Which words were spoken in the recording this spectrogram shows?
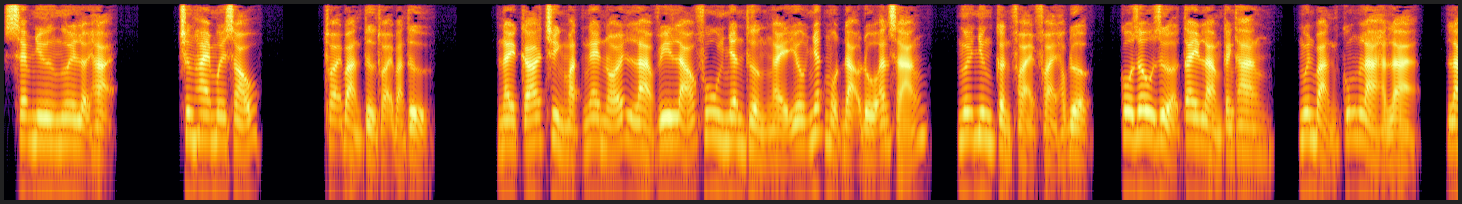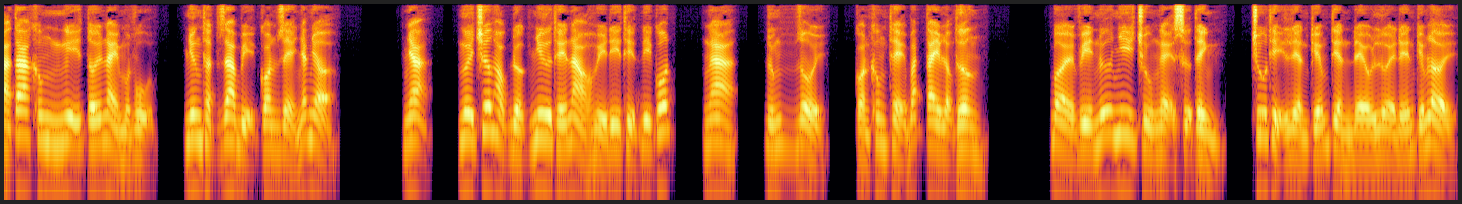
xem như ngươi lợi hại. Chương 26 Thoại bản tử thoại bản tử Này cá trình mặt nghe nói là vi lão phu nhân thường ngày yêu nhất một đạo đồ ăn sáng, ngươi nhưng cần phải phải học được, cô dâu rửa tay làm canh thang, nguyên bản cũng là hẳn là, là ta không nghĩ tới này một vụ, nhưng thật ra bị con rể nhắc nhở. Nhạ, ngươi trước học được như thế nào hủy đi thịt đi cốt, Nga, đúng rồi, còn không thể bắt tay lộng thương. Bởi vì nữ nhi chủ nghệ sự tình, Chu thị liền kiếm tiền đều lười đến kiếm lời,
